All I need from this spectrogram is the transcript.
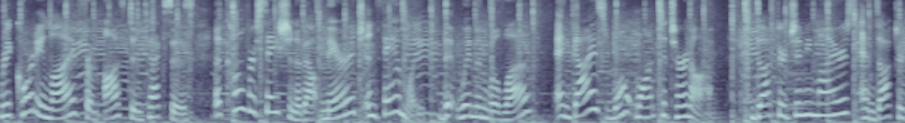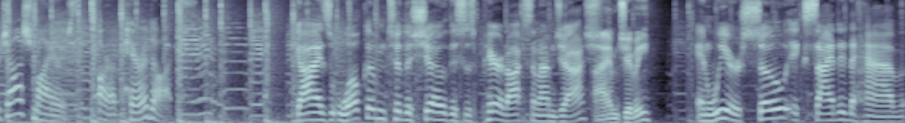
Recording live from Austin, Texas, a conversation about marriage and family that women will love and guys won't want to turn off. Dr. Jimmy Myers and Dr. Josh Myers are a paradox. Guys, welcome to the show. This is Paradox, and I'm Josh. I'm Jimmy. And we are so excited to have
